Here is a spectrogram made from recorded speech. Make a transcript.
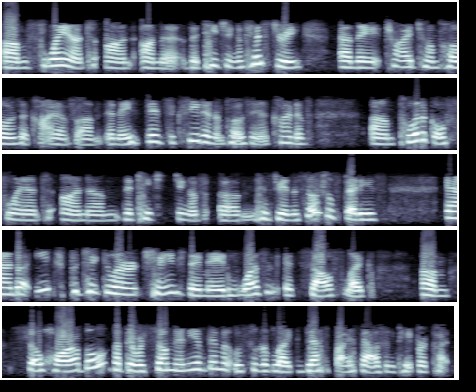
um, slant on on the the teaching of history, and they tried to impose a kind of um, and they did succeed in imposing a kind of um, political slant on um, the teaching of um, history and the social studies. And uh, each particular change they made wasn't itself like um, so horrible, but there were so many of them. It was sort of like death by a thousand paper cuts.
